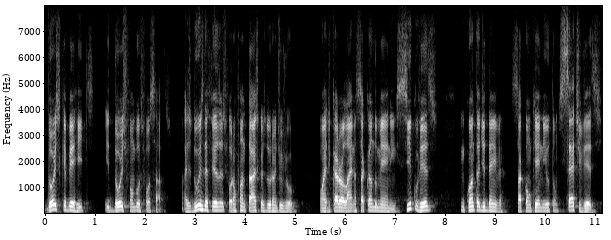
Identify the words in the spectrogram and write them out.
2 QB hits e 2 fumbles forçados. As duas defesas foram fantásticas durante o jogo, com a de Carolina sacando Manning 5 vezes, enquanto a de Denver sacou Ken Newton 7 vezes,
